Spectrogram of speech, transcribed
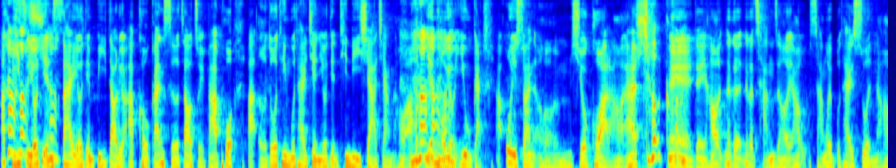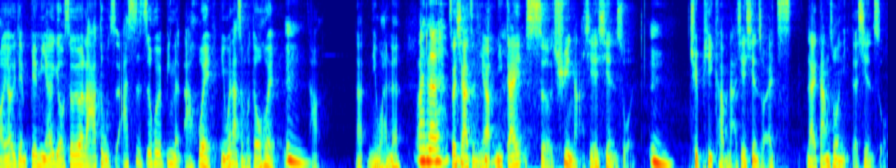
啊，鼻子有点塞，有点鼻道流啊，口干舌燥，嘴巴破啊，耳朵听不太见，有点听力下降，然后啊，咽喉有异物感啊，胃酸嗯休胯，然后啊，对对，然后那个那个肠子哦，然后肠胃不太顺，然后然后有点便秘，然后有时候又拉肚子啊，四肢会不会冰冷啊？会，你问他什么都会。嗯，好。那你完了，完了！这下子你要，你该舍去哪些线索？嗯，去 pick up 哪些线索来来当做你的线索？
